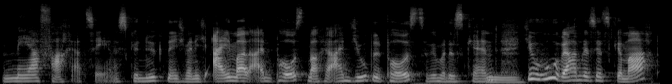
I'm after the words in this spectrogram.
mehrfach erzählen. Es genügt nicht, wenn ich einmal einen Post mache, einen Jubelpost, so wie man das kennt. Mhm. Juhu, wir haben das jetzt gemacht.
